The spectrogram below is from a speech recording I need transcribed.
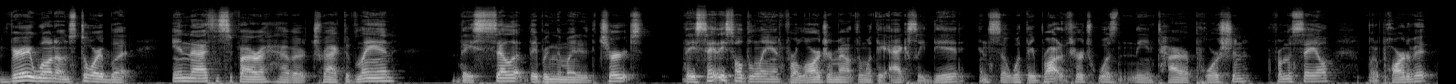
very well known story, but Ananias and Sapphira have a tract of land. They sell it, they bring the money to the church. They say they sold the land for a larger amount than what they actually did. And so what they brought to the church wasn't the entire portion from the sale, but a part of it.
